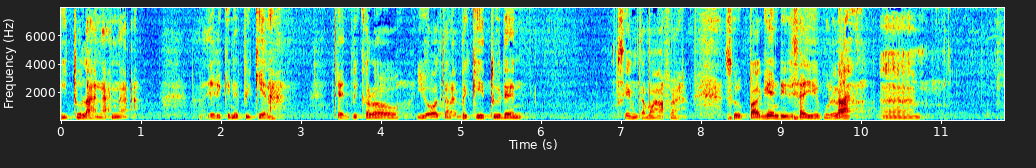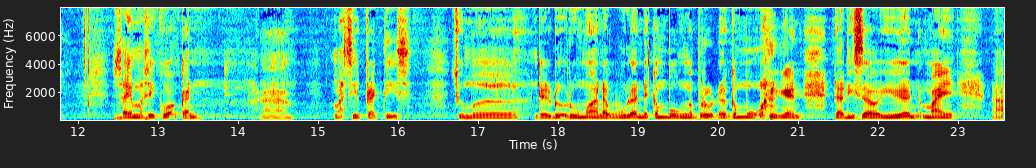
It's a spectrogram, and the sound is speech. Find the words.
itulah anak-anak. Jadi kena fikir lah tapi kalau you all tak nak fikir itu then saya minta maaf lah. So bahagian diri saya pula uh, Saya masih kuatkan uh, Masih praktis Cuma dari duduk rumah dah bulan dah kembung dengan perut dah gemuk kan. Dah risau even my uh,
